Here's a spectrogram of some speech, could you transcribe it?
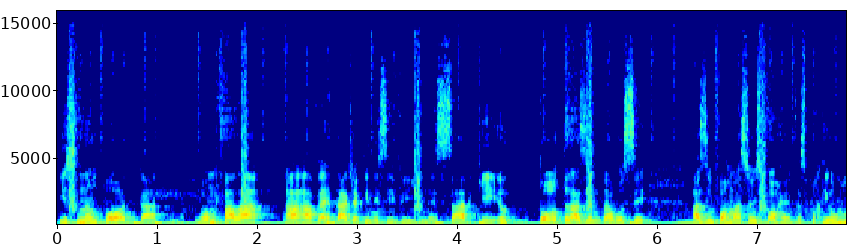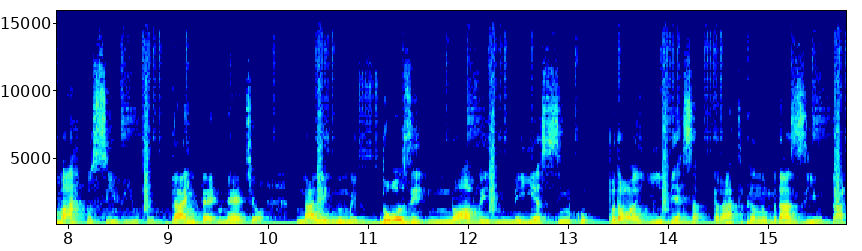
Isso não pode, tá? Vamos falar a, a verdade aqui nesse vídeo, né? Sabe que eu tô trazendo para você as informações corretas, porque o Marco Civil da internet, ó, na lei número 12965, proíbe essa prática no Brasil, tá?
